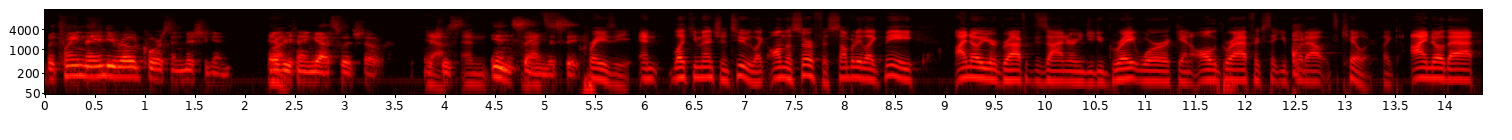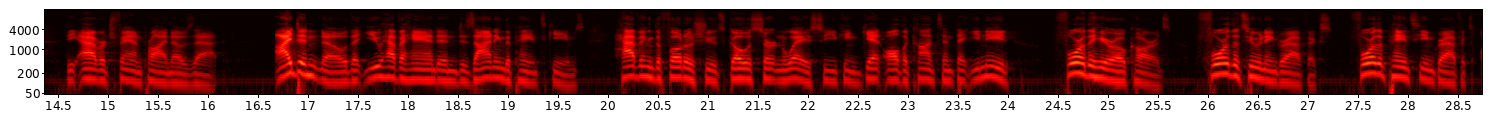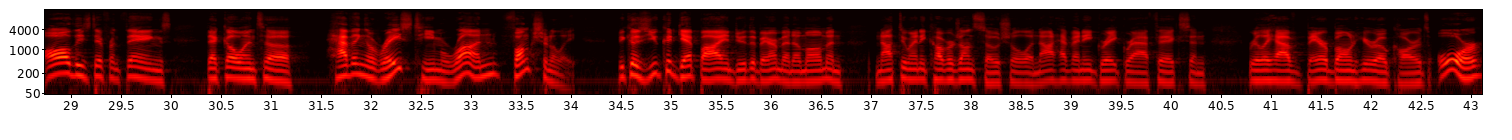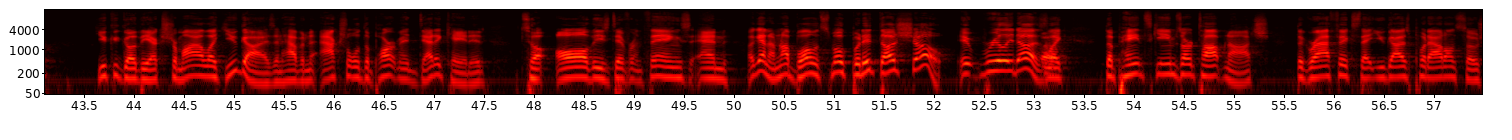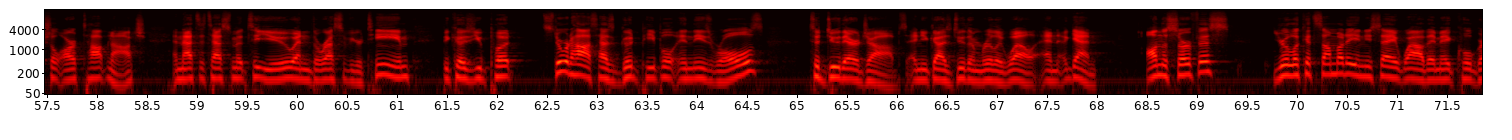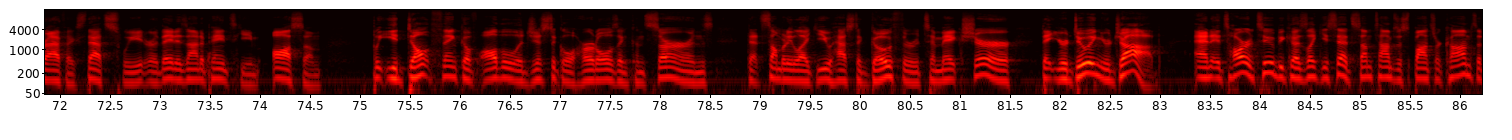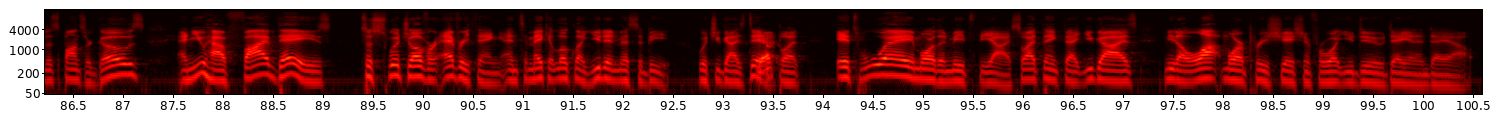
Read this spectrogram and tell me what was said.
Between the Indy Road Course and Michigan, right. everything got switched over. Which yeah, and insane to see. Crazy. And like you mentioned too, like on the surface, somebody like me, I know you're a graphic designer and you do great work, and all the graphics that you put out, it's killer. Like, I know that. The average fan probably knows that. I didn't know that you have a hand in designing the paint schemes, having the photo shoots go a certain way so you can get all the content that you need for the hero cards, for the tuning graphics, for the paint scheme graphics, all these different things that go into having a race team run functionally. Because you could get by and do the bare minimum and not do any coverage on social and not have any great graphics and really have bare bone hero cards. Or you could go the extra mile like you guys and have an actual department dedicated to all these different things. And again, I'm not blowing smoke, but it does show. It really does. Like the paint schemes are top notch. The graphics that you guys put out on social are top notch. And that's a testament to you and the rest of your team because you put Stewart-Haas has good people in these roles to do their jobs, and you guys do them really well. And again, on the surface, you look at somebody and you say, wow, they make cool graphics. That's sweet. Or they designed a paint scheme. Awesome. But you don't think of all the logistical hurdles and concerns that somebody like you has to go through to make sure that you're doing your job. And it's hard too because, like you said, sometimes a sponsor comes and a sponsor goes, and you have five days to switch over everything and to make it look like you didn't miss a beat, which you guys did. Yep. But it's way more than meets the eye. So I think that you guys need a lot more appreciation for what you do day in and day out.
